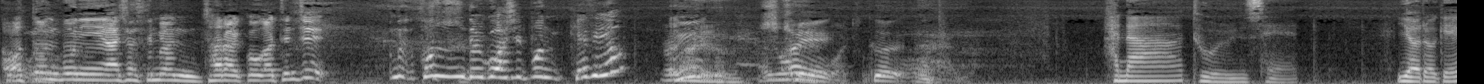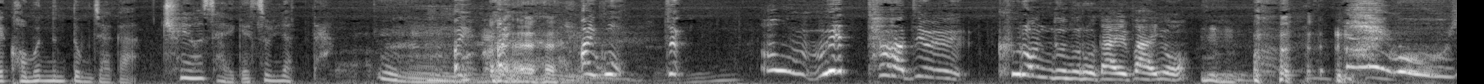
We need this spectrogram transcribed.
어떤 분이 하셨으면 잘할 것 같은지 손 들고 하실 분 계세요? 그 하나, 둘, 셋. 여러 개의 검은 눈동자가 최 여사에게 쏠렸다. 아이고, 저, 아우, 왜 다들 그런 눈으로 날 봐요? 아이고, 이-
